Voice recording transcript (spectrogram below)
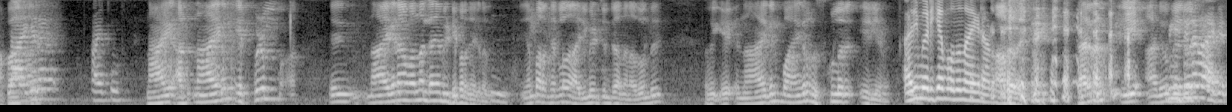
അപ്പൊ നായകൻ എപ്പോഴും നായകനാവാന്നല്ല ഞാൻ വീട്ടിൽ പറഞ്ഞേക്കണത്. ഞാൻ പറഞ്ഞിട്ടുള്ളത് അരി മേടിച്ചോണ്ടിരുന്നതാണ്. അതുകൊണ്ട് നായകൻ ഭയങ്കര റിസ്ക് ഉള്ള ഒരു ഏരിയ ആണ് അരി മേടിക്കാൻ പോകുന്ന നായകനാണ്. കാരണം ഈ അനൂപ് വീട്ടിലെ നായകൻ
